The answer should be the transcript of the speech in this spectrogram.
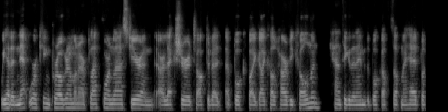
we had a networking program on our platform last year and our lecturer talked about a book by a guy called harvey coleman. Can't think of the name of the book off the top of my head but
